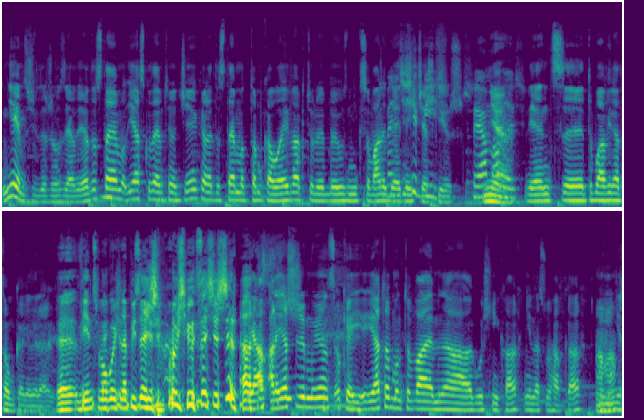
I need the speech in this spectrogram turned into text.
Nie wiem, co się wydarzyło z. Ja dostałem, ja składałem ten odcinek, ale dostałem od Tomka Wave'a, który był zmiksowany do jednej się ścieżki bić, już. czy ja Nie. odejść? Więc y, to była wina Tomka generalnie. E, więc mogłeś napisać, że mam się usłyszeć jeszcze raz. Ja, ale ja szczerze mówiąc, okej, ja to montowałem na głośnikach, nie na słuchawkach. Aha. Nie,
